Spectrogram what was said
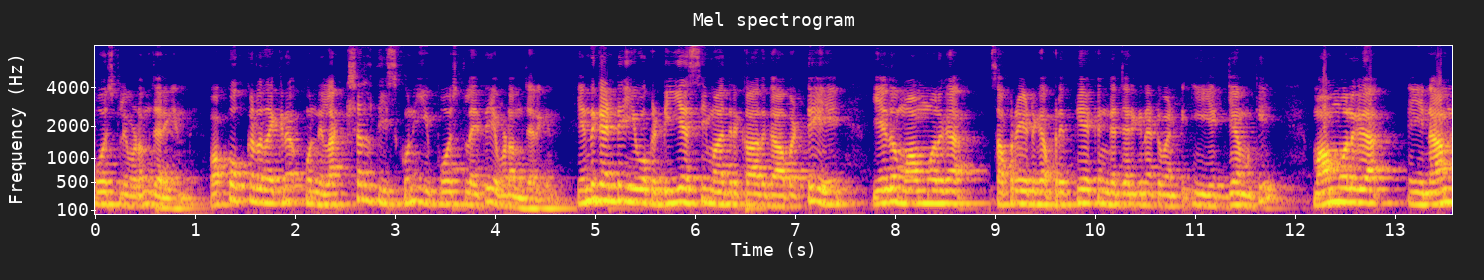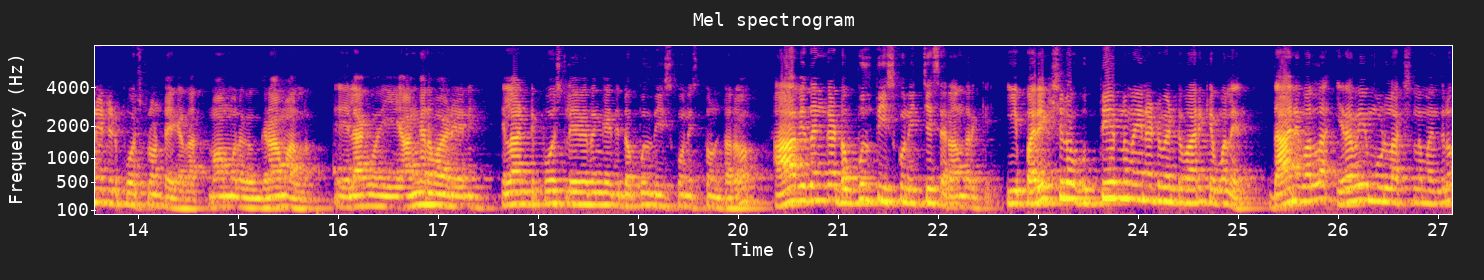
పోస్టులు ఇవ్వడం జరిగింది. ఒక్కొక్కరి దగ్గర కొన్ని లక్షలు తీసుకుని ఈ పోస్టులు అయితే ఇవ్వడం జరిగింది. ఎందుకంటే ఈ ఒక డిఎస్సి మాదిరి కాదు కాబట్టి ఏదో మామూలుగా సపరేట్గా ప్రత్యేకంగా జరిగినటువంటి ఈ ఎగ్జామ్కి మామూలుగా ఈ నామినేటెడ్ పోస్టులు ఉంటాయి కదా మామూలుగా గ్రామాల్లో. లేకపోతే ఈ అంగన్వాడీ అని ఇలాంటి పోస్టులు ఏ విధంగా అయితే డబ్బులు తీసుకొని ఇస్తుంటారో ఆ విధంగా డబ్బులు తీసుకొని ఇచ్చేసారు అందరికి. ఈ పరీక్షలో ఉత్తీర్ణమైనటువంటి వారికి ఇవ్వలేదు. దానివల్ల ఇరవై మూడు లక్షల మందిలో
